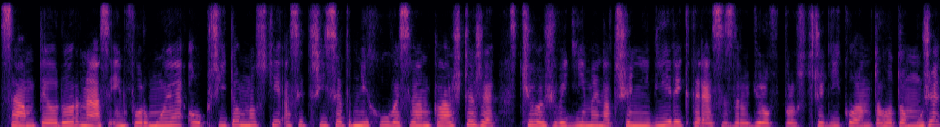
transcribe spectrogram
Sám Theodor nás informuje o přítomnosti asi 300 mnichů ve svém klášteře, z čehož vidíme nadšení víry, které se zrodilo v prostředí kolem tohoto muže,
